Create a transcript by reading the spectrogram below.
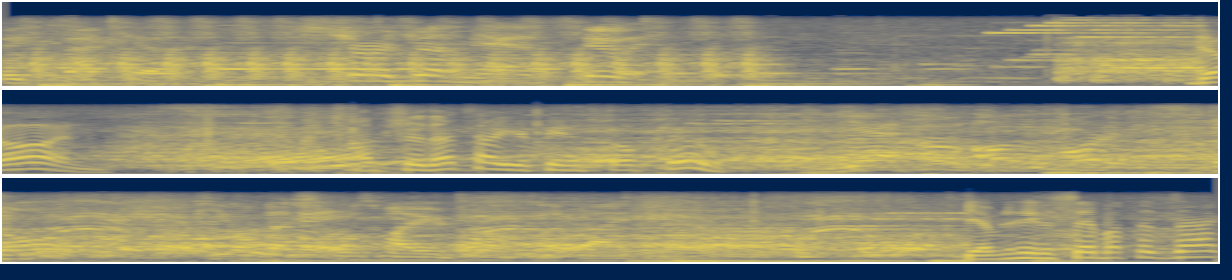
Big fat guy. Charge up, man. Do it. Done. I'm sure that's how your penis felt too. Yes, on the parts. Don't peel vegetables while you're drunk like I do. You have anything to say about that, Zack?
